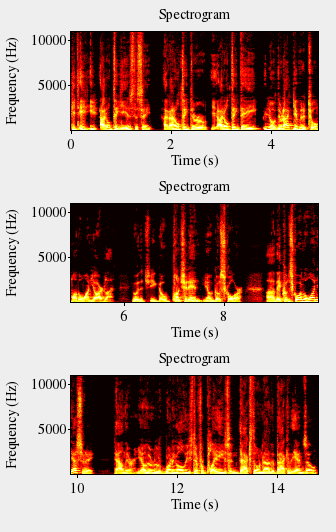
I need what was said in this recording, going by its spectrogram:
He, he- I don't think he is the same, and I don't think they're. I don't think they. You know, they're not giving it to him on the one yard line. Where the, you go punch it in. You know, go score. Uh, they couldn't score on the one yesterday down there. You know, they're running all these different plays, and Dak's throwing out of the back of the end zone.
